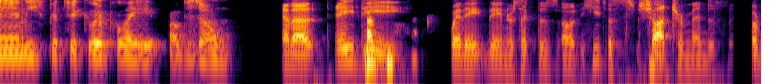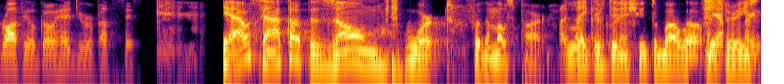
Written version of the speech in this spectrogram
Miami's particular play of zone. And uh, AD, where they they intersect the zone, he just shot tremendously. But Raphael, go ahead. You were about to say something. Yeah, I was saying I thought the zone worked for the most part. The Lakers didn't shoot the ball well from Yeah, three. I-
